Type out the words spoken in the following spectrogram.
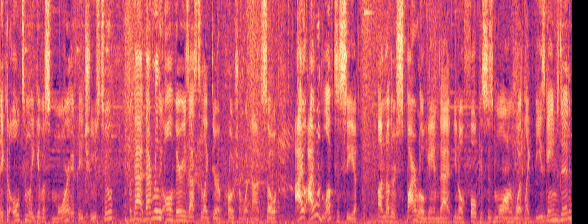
they could ultimately give us more if they choose to, but that, that really all varies as to like their approach and whatnot. So I, I would love to see another Spyro game that, you know, focuses more on what like these games did,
